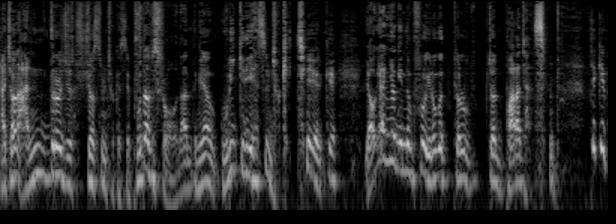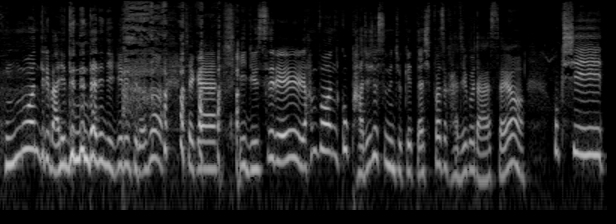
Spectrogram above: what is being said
아, 저는 안 들어주셨으면 좋겠어요. 부담스러워. 난 그냥 우리끼리 했으면 좋겠지. 이렇게 영향력 있는 프로 이런 거 별로 전 바라지 않습니다. 특히 공무원들이 많이 듣는다는 얘기를 들어서 제가 이 뉴스를 한번 꼭 봐주셨으면 좋겠다 싶어서 가지고 나왔어요. 혹시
